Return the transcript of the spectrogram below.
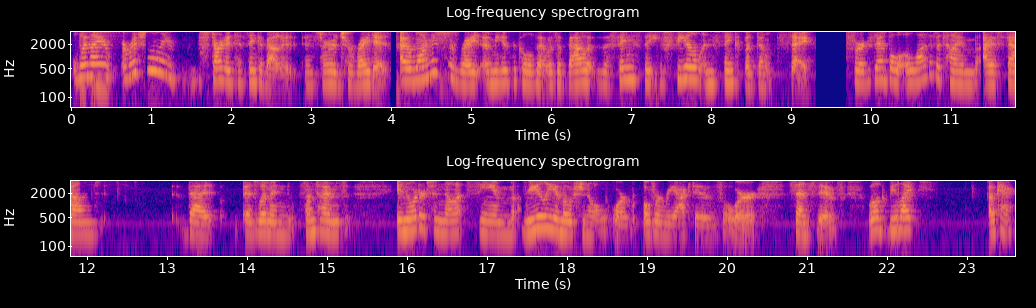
When I originally started to think about it and started to write it, I wanted to write a musical that was about the things that you feel and think but don't say. For example, a lot of the time I've found that as women, sometimes in order to not seem really emotional or overreactive or sensitive, we'll be like, okay,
